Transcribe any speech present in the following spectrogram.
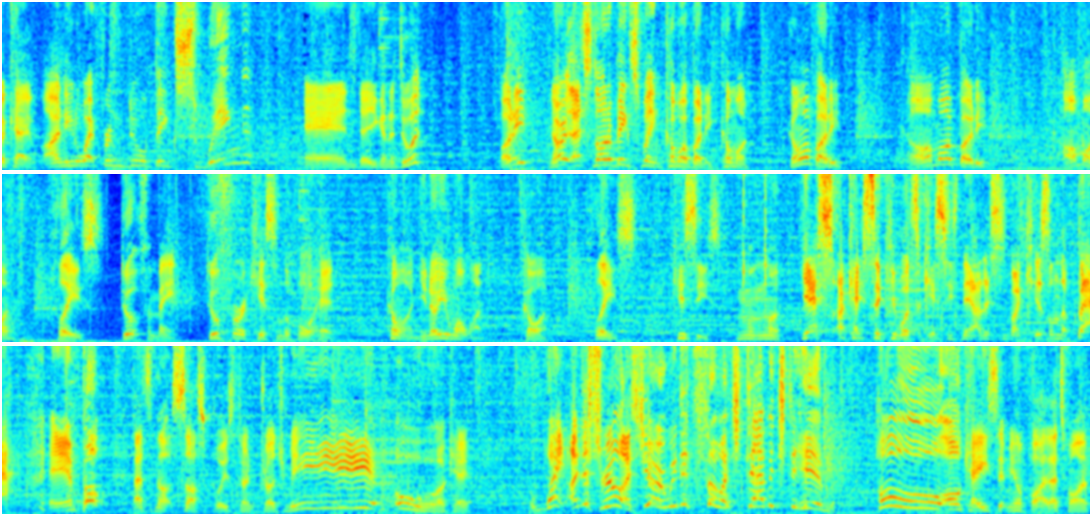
okay, I need to wait for him to do a big swing. And are you gonna do it? Buddy? No, that's not a big swing. Come on, buddy, come on. Come on, buddy. Come on, buddy. Come on, please, do it for me. Do it for a kiss on the forehead. Come on, you know you want one. Go on, please. Kissies. Yes, okay, sick. He wants kissies now. This is my kiss on the back. And boom. That's not sus, boys. Don't judge me. Oh, okay. Wait, I just realized, yo, we did so much damage to him. Oh, okay, he set me on fire. That's fine.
